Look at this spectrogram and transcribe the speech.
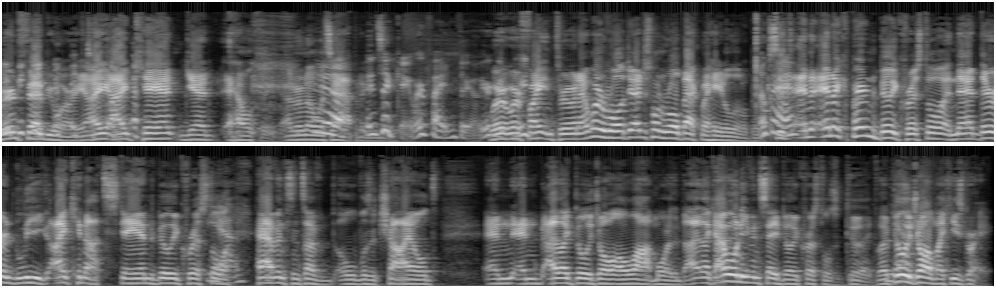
We're in February. I, I can't get healthy. I don't know what's Yeah, happening. It's okay. We're fighting through. We're, we're You're- fighting through, and I want to roll. I just want to roll back my hate a little bit. Okay. And, and I compared him to Billy Crystal, and that they're in league. I cannot stand Billy Crystal. Yeah. Haven't since I was a child. And and I like Billy Joel a lot more than I like. I won't even say Billy Crystal's good. Like Billy Joel, I'm like he's great.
